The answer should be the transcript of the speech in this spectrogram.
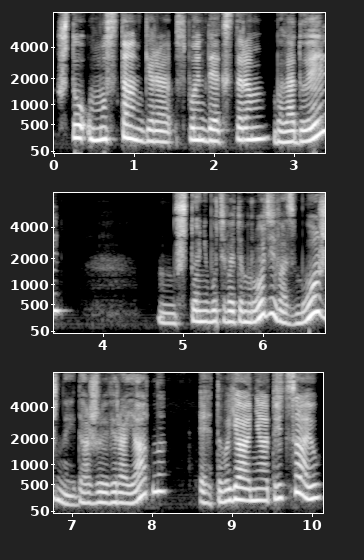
что у Мустангера с Пойндекстером была дуэль? Что-нибудь в этом роде возможно и даже вероятно. Этого я не отрицаю.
